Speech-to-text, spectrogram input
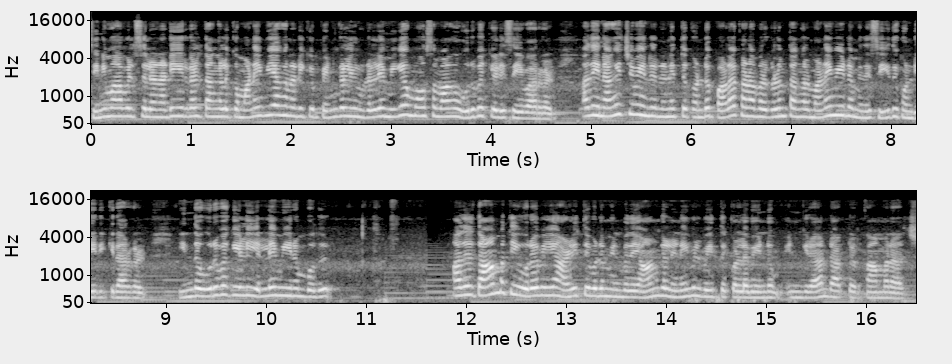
சினிமாவில் சில நடிகர்கள் தங்களுக்கு மனைவியாக நடிக்கும் பெண்களின் உடலை மிக மோசமாக உருவக்கேலி செய்வார்கள். அதை நகைச்சுவை என்று நினைத்துக்கொண்டு பல கணவர்களும் தங்கள் மனைவியிடம் இதை செய்து கொண்டிருக்கிறார்கள். இந்த உருவக்கேலி எல்லை மீறும்போது அது தாம்பத்திய உறவையே அழித்துவிடும் என்பதை ஆண்கள் நினைவில் வைத்துக் கொள்ள வேண்டும் என்கிறார் டாக்டர் காமராஜ்.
